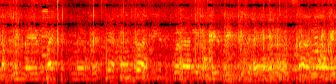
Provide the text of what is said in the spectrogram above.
कभी नए पैकेट में बेचे तुमको चीज़ पुरानी फिर भी दिल है हिंदुस्तानी फिर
